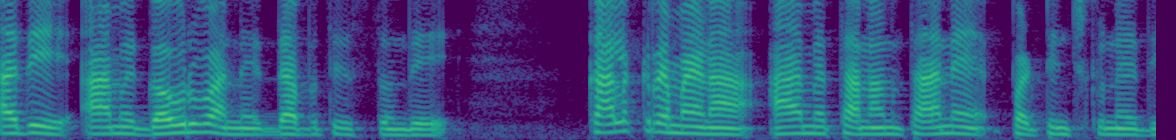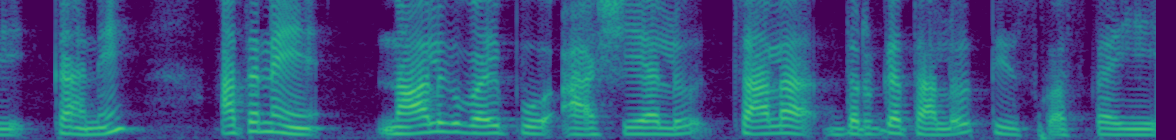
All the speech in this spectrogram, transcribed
అది ఆమె గౌరవాన్ని దెబ్బతీస్తుంది. కాలక్రమేణా ఆమె తనను తానే పట్టించుకునేది. కానీ అతని నాలుగు వైపు ఆశయాలు చాలా దుర్గతాలు తీసుకొస్తాయి.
